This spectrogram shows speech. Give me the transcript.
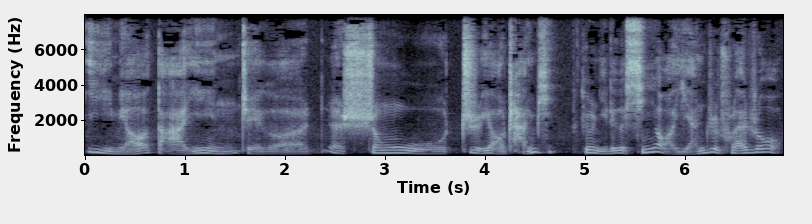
疫苗、打印这个生物制药产品。就是你这个新药研制出来之后，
